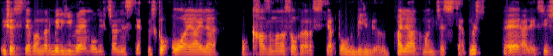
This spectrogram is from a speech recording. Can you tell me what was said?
3 asist yapanlar Melih İbrahimoğlu 3 tane asist yapmış. Bu o ayağıyla o kazma nasıl o kadar asist yaptı onu bilmiyorum. Ali Akman 3 asist yapmış. Ve Alexic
